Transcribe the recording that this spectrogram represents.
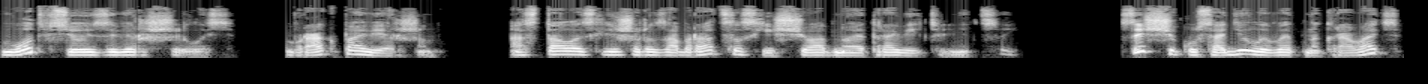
Вот все и завершилось. Враг повержен. Осталось лишь разобраться с еще одной отравительницей. Сыщик усадил Ивет на кровать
